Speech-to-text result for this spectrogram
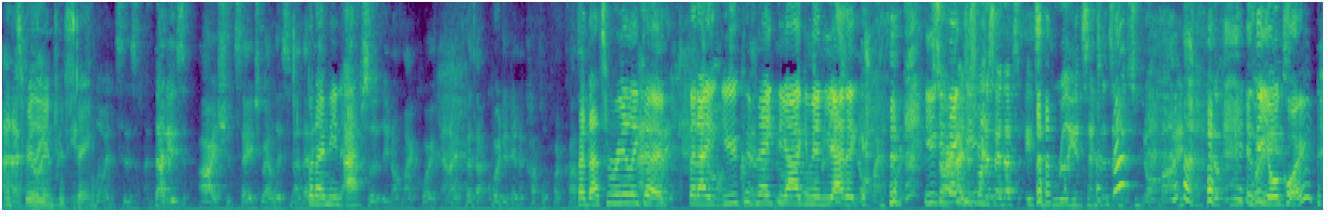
And that's really like interesting. Influencers, that is, I should say to our listener, that But is I mean, absolutely not my quote, and I've heard that quoted in a couple of podcasts. But now. that's really good. I but I, you could make the was, argument yet again. you can Sorry, make I just want to say that's it's a brilliant sentence and it's not mine. The full is it your is- quote?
